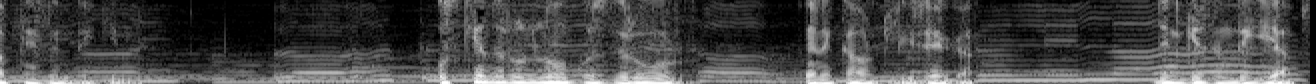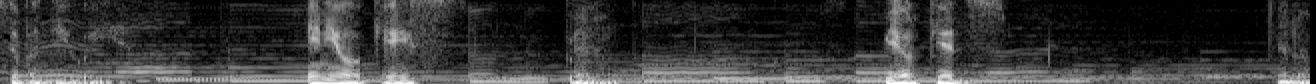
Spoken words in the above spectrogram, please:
अपनी ज़िंदगी में, उसके अंदर उन लोगों को ज़रूर इन अकाउंट लीजिएगा, जिनकी ज़िंदगी आपसे बंधी हुई है। In your case you know your kids you know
